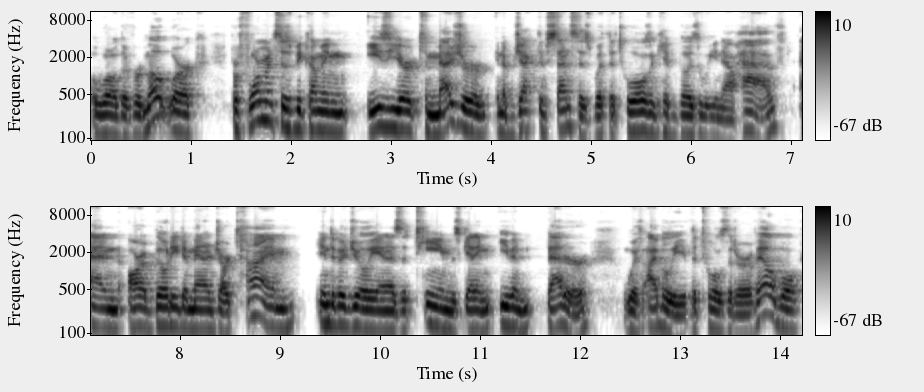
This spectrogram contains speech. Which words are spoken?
a world of remote work, performance is becoming easier to measure in objective senses with the tools and capabilities that we now have. And our ability to manage our time individually and as a team is getting even better with, I believe, the tools that are available.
